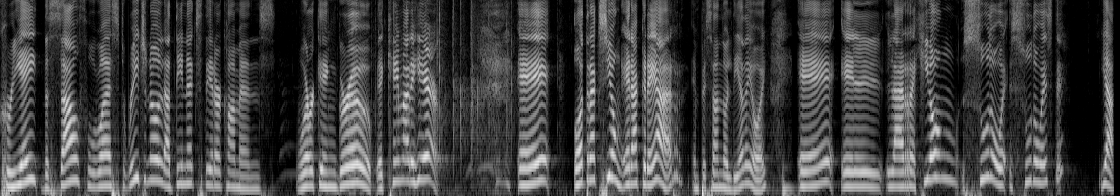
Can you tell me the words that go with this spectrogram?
create the Southwest Regional Latinx Theater Commons Working Group. It came out of here. Eh, otra acción era crear, empezando el día de hoy, eh, la región sudoeste, ya,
